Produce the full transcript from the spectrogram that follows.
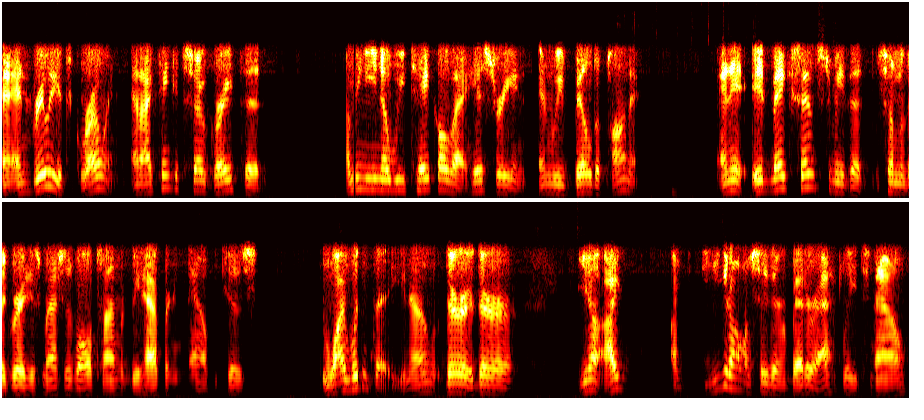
and, and really, it's growing. And I think it's so great that, I mean, you know, we take all that history and, and we build upon it. And it, it makes sense to me that some of the greatest matches of all time would be happening now because why wouldn't they? You know, they're they're, you know, I, I you could almost say they're better athletes now.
